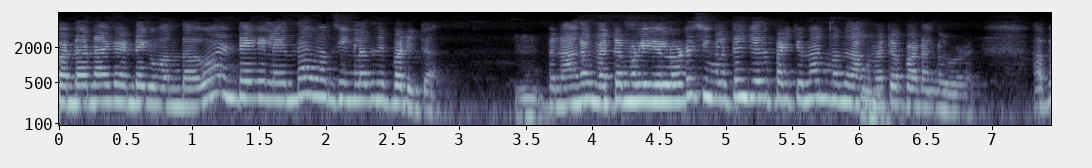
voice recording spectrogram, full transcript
பண்டாநாயக்க அண்டைக்கு வந்தாவோ இருந்தா வந்து சிங்களத்தை படித்தா. இப்ப நாங்கள் மற்ற மொழிகளோட சிங்களத்தையும் படிக்கணும் தான் வந்தாங்க மற்ற பாடங்களோட அப்ப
